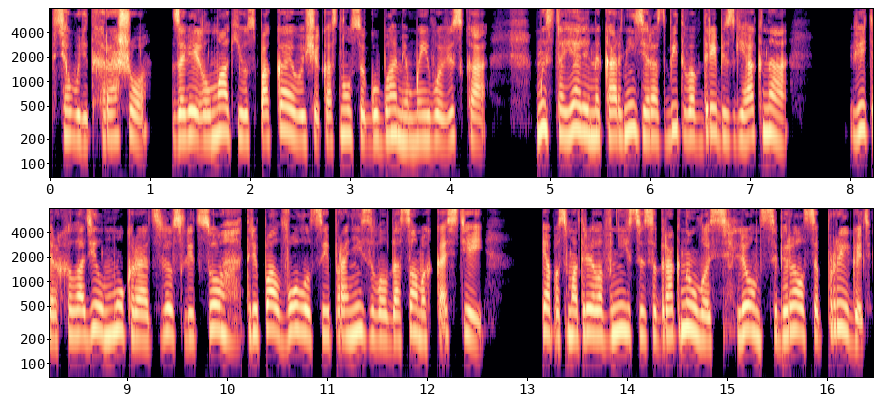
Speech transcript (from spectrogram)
«Все будет хорошо», — заверил Мак и успокаивающе коснулся губами моего виска. Мы стояли на карнизе разбитого вдребезги окна. Ветер холодил мокрое от слез лицо, трепал волосы и пронизывал до самых костей. Я посмотрела вниз и содрогнулась. Леон собирался прыгать.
